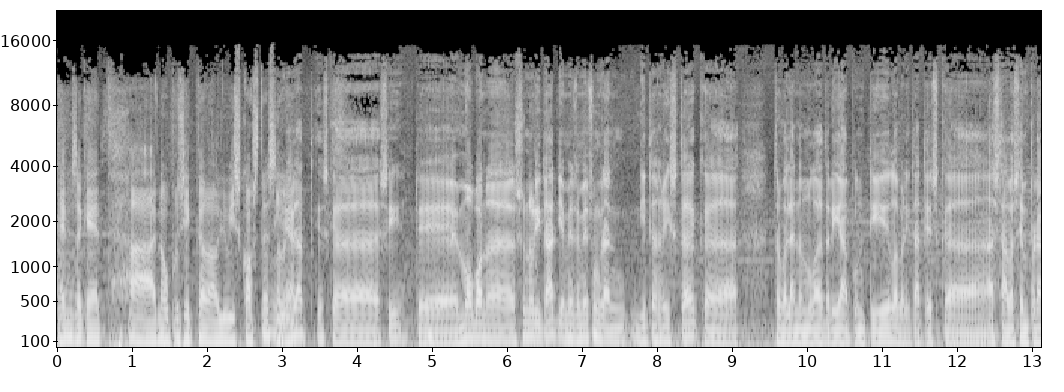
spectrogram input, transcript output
eh, Vicenç, aquest uh, nou projecte del Lluís Costa, sí, la eh? veritat és que sí, té molt bona sonoritat i a més a més un gran guitarrista que treballant amb l'Adrià Puntí la veritat és que estava sempre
